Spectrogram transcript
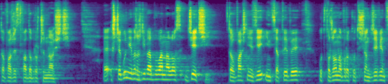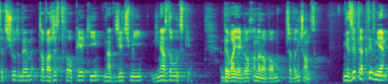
Towarzystwa Dobroczynności. Szczególnie wrażliwa była na los dzieci, to właśnie z jej inicjatywy utworzono w roku 1907 Towarzystwo Opieki nad Dziećmi Gniazdo Łódzkie. Była jego honorową przewodniczącą. Niezwykle aktywnie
